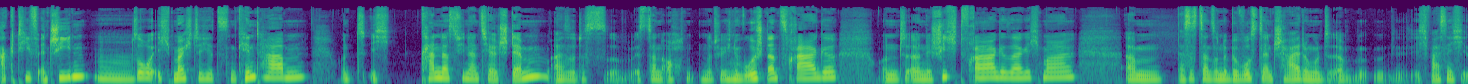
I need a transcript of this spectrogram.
aktiv entschieden. Mhm. So, ich möchte jetzt ein Kind haben und ich kann das finanziell stemmen. Also das äh, ist dann auch natürlich eine Wohlstandsfrage und äh, eine Schichtfrage, sage ich mal. Ähm, das ist dann so eine bewusste Entscheidung. Und ähm, ich weiß nicht,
